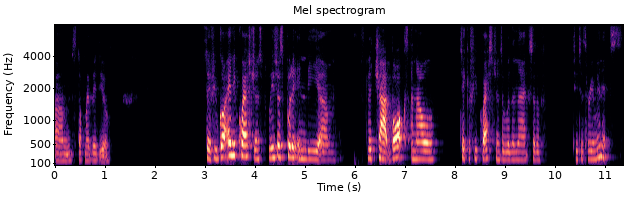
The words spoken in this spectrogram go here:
um, stop my video. So if you've got any questions, please just put it in the, um, the chat box and I'll take a few questions over the next sort of two to three minutes.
